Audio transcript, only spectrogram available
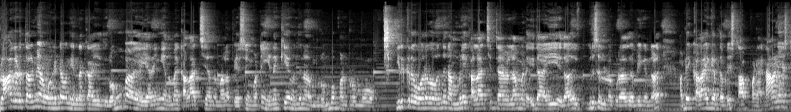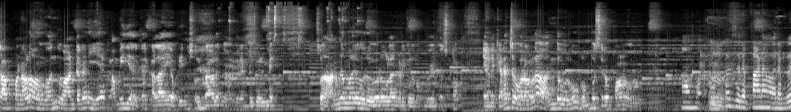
vlog எடுத்தாலுமே அவங்க கிட்ட வந்து என்னக்கா இது ரொம்ப இறங்கி அந்த மாதிரி கலாச்சி அந்த மாதிரிலாம் பேசவே மாட்டேன். எனக்கே வந்து நம்ம ரொம்ப பண்ணுறோமோ இருக்கிற உறவை வந்து நம்மளே கலாச்சி தேவையில்லாமல் இதாகி ஏதாவது விரிசல் விடக்கூடாது அப்படிங்கிறதுனால அப்படியே கலாய்க்கிறத அப்படியே ஸ்டாப் பண்ணேன். நானே ஸ்டாப் பண்ணாலும் அவங்க வந்து வாண்டடா நீ ஏன் அமைதியாக இருக்க? கலாய் அப்படின்னு சொல்கிற ஆளுங்க அவங்க ரெண்டு பேருமே. ஸோ அந்த மாதிரி ஒரு உறவுலாம் கிடைக்கிறது ரொம்பவே கஷ்டம். எனக்கு கிடைச்ச உறவுல அந்த உறவும் ரொம்ப சிறப்பான உறவு. ஆமா ரொம்ப சிறப்பான வரவு.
